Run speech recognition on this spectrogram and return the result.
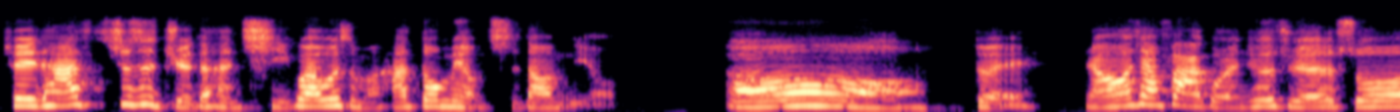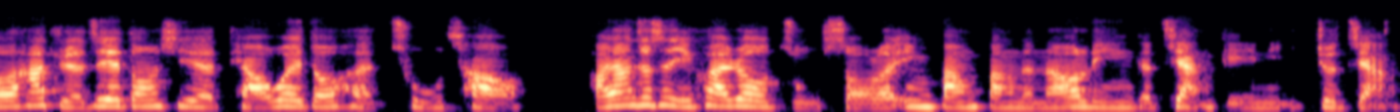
所以他就是觉得很奇怪，为什么他都没有吃到牛？哦，对。然后像法国人就觉得说，他觉得这些东西的调味都很粗糙。好像就是一块肉煮熟了，硬邦邦的，然后淋一个酱给你，就这样。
